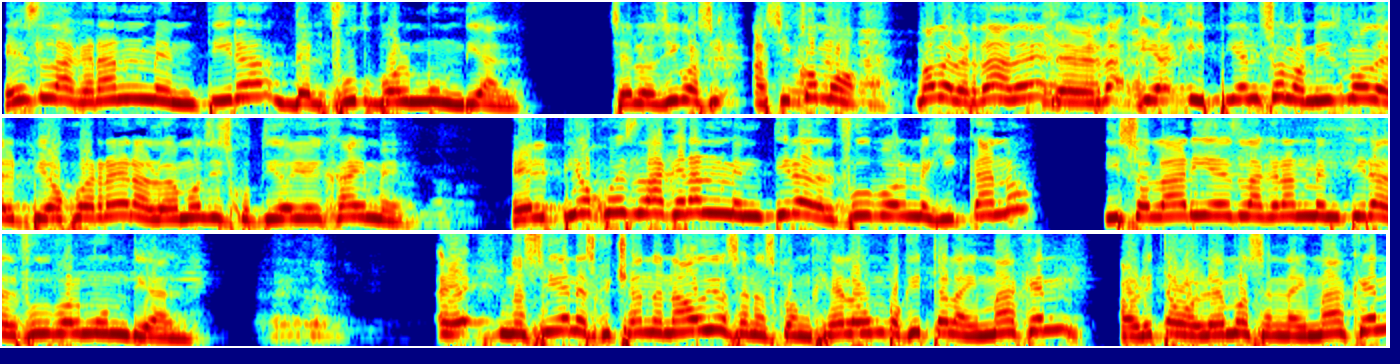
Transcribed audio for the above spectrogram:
es la gran mentira del fútbol mundial. Se los digo así, así como, no de verdad, ¿eh? de verdad. Y, pienso lo mismo del Piojo Herrera, lo hemos discutido yo y Jaime. El Piojo es la gran mentira del fútbol mexicano y Solari es la gran mentira del fútbol mundial. Eh, nos siguen escuchando en audio, se nos congela un poquito la imagen. Ahorita volvemos en la imagen.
